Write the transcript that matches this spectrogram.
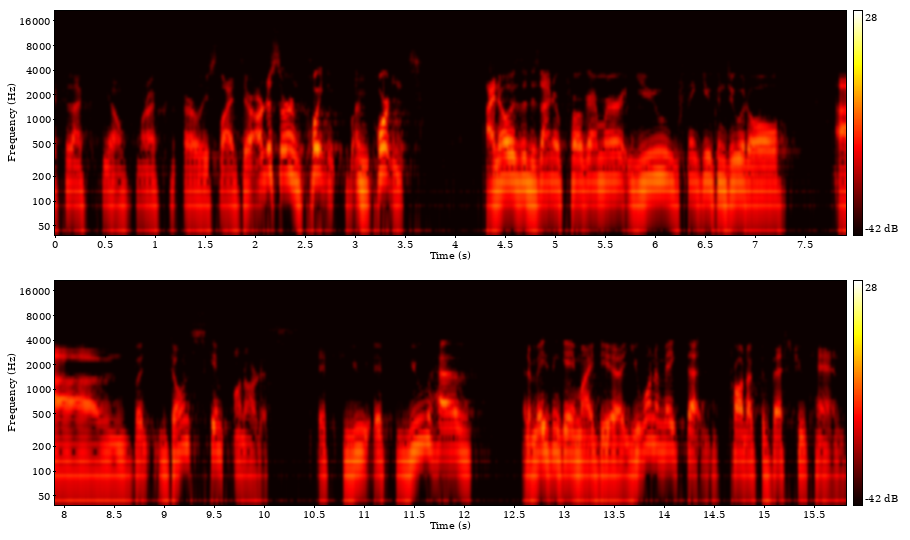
back to my, you know, one of my early slides there. Artists are important. important. I know as a designer programmer, you think you can do it all, um, but don't skimp on artists. If you, if you have an amazing game idea, you want to make that product the best you can.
